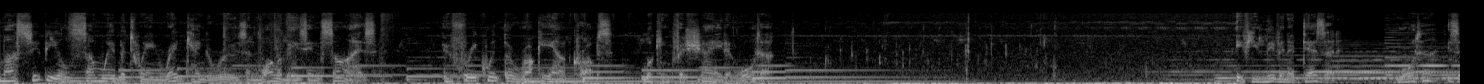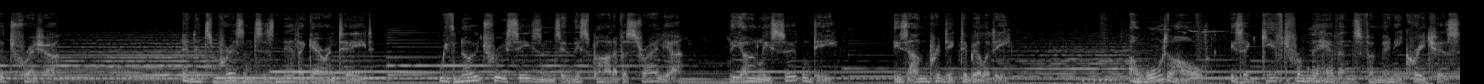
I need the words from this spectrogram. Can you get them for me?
Marsupials somewhere between red kangaroos and wallabies in size, who frequent the rocky outcrops looking for shade and water. If you live in a desert, water is a treasure. And its presence is never guaranteed. With no true seasons in this part of Australia, the only certainty is unpredictability. A waterhole is a gift from the heavens for many creatures.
